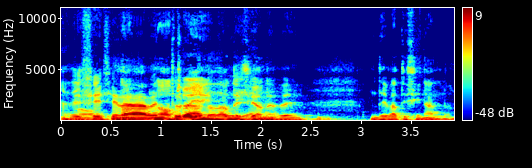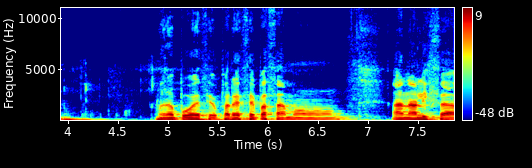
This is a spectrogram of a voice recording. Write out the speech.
es difícil no, no estoy en condiciones de, de vaticinarlo, ¿no? Bueno, pues si os parece pasamos analizar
